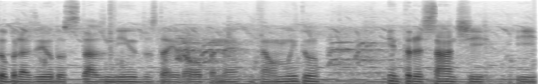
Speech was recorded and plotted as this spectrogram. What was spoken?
do Brasil, dos Estados Unidos, da Europa, né? Então é muito interessante e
